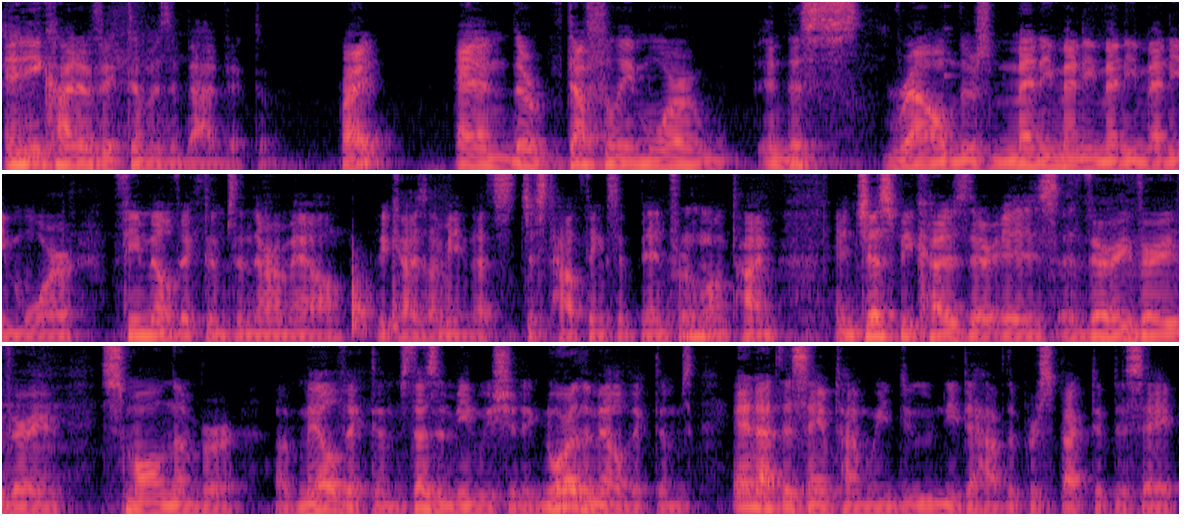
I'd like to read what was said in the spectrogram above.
any kind of victim is a bad victim, right? And there are definitely more in this realm. There's many, many, many, many more female victims than there are male because I mean that's just how things have been for a mm-hmm. long time. And just because there is a very, very, very small number of male victims doesn't mean we should ignore the male victims. And at the same time, we do need to have the perspective to say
